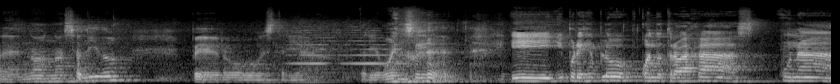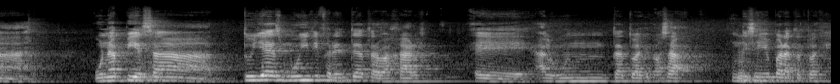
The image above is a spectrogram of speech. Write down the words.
eh, no, no ha salido, pero estaría, estaría bueno. Sí. Y, y por ejemplo, cuando trabajas una, una pieza tuya es muy diferente a trabajar eh, algún tatuaje, o sea, un diseño para tatuaje.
